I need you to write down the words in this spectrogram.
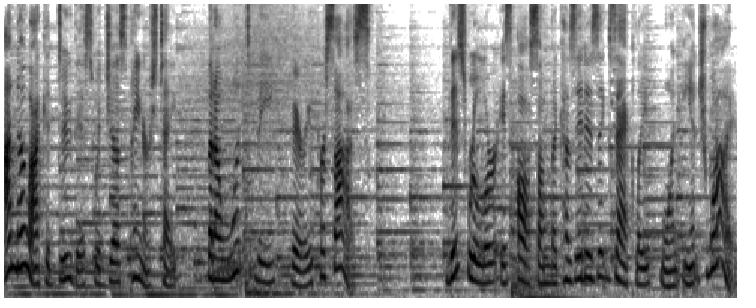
I know I could do this with just painter's tape, but I want to be very precise. This ruler is awesome because it is exactly one inch wide.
